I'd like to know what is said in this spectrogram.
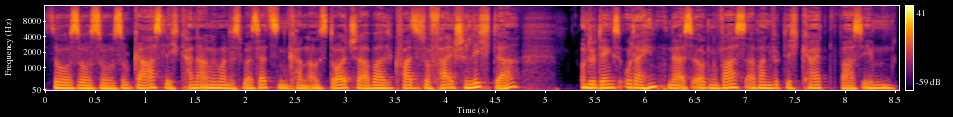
so, so, so, so Gaslicht, keine Ahnung, wie man das übersetzen kann aus Deutsche, aber quasi so falsche Lichter. Und du denkst, oh, da hinten, da ist irgendwas, aber in Wirklichkeit war es eben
